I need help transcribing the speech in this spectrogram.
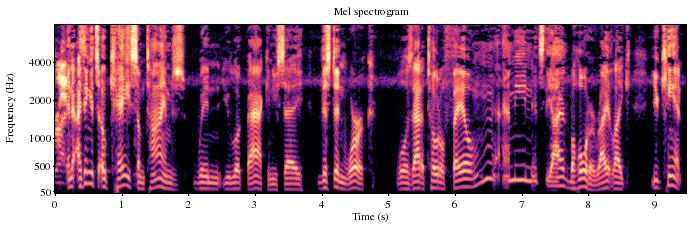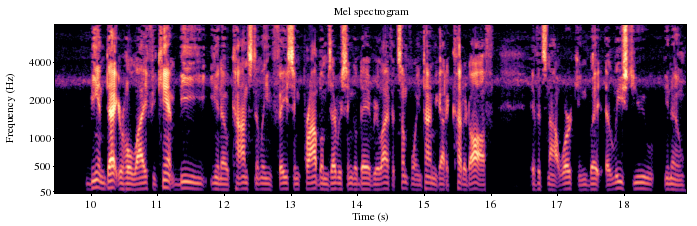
right. and I think it's okay sometimes when you look back and you say this didn't work. Well, is that a total fail? Mm, I mean, it's the eye of the beholder, right? Like you can't be in debt your whole life. You can't be, you know, constantly facing problems every single day of your life. At some point in time, you got to cut it off if it's not working. But at least you, you know,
